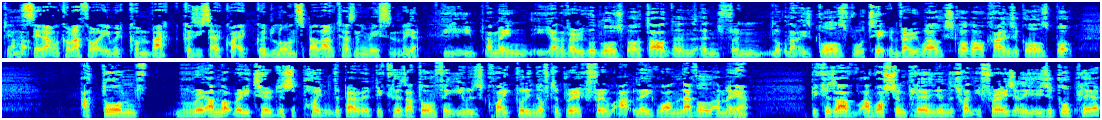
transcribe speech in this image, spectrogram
Didn't Uh-huh. see that one coming. I thought he would come back because he's had quite a good loan spell out, hasn't he, recently? Yeah, he, he, I mean, he had a very good loan spell at Darlington, and from looking at his goals, they were taken very well. He scored all kinds of goals, but I don't. Re- I'm not really too disappointed about it because I don't think he was quite good enough to break through at League One level. I mean, Yeah. because I've I've watched him playing in the under 23s, and he, he's a good player.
